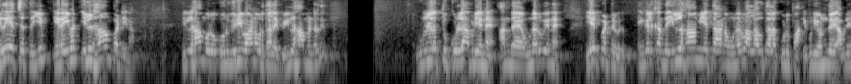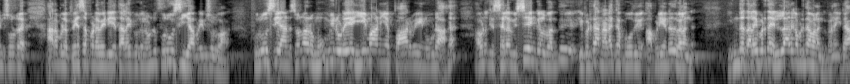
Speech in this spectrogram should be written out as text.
இறையச்சத்தையும் இறைவன் இல்ஹாம் பண்ணினான். இல்ஹாம் ஒரு ஒரு விரிவான ஒரு தலைப்பு. இல்ஹாம்ன்றது உள்ளத்துக்குள்ள அப்படி என்ன? அந்த உணர்வு என்ன? ஏற்பட்டு விடும் எங்களுக்கு அந்த இல்ஹாமியத்தான உணர்வு அல்லாஹ் தாலா கொடுப்பான். இப்படி உண்டு அப்படின்னு சொல்ற அரபுல பேசப்பட வேண்டிய தலைப்புகள் உண்டு ஃபுரூசியா அப்படின்னு சொல்லுவாங்க. ஃபுரூசியான்னு சொன்னால் ஒரு மும்மினுடைய ஈமானிய பார்வையின் ஊடாக அவனுக்கு சில விஷயங்கள் வந்து இப்படித்தான் நடக்க போகுது அப்படின்றது விளங்கு. இந்த தலைப்பு தான் எல்லாருக்கும் அப்படித்தான் விளங்கு. விளங்கிட்டா?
